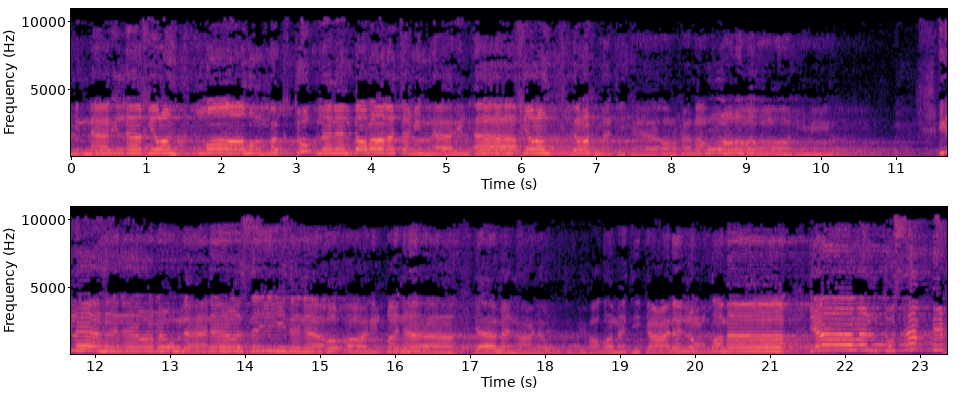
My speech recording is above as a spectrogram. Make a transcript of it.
من نار الآخرة. اللهم اكتب لنا البراءة من نار الآخرة. برحمتك يا أرحم الراحمين. إلهنا ومولانا وسيدنا وخالقنا. يا من علوت بعظمتك على العظماء. يا من تسبح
